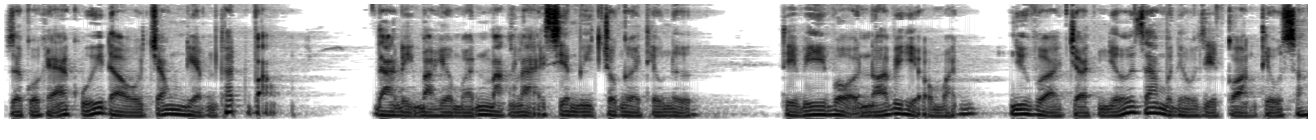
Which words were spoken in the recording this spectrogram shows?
Rồi cô khẽ cúi đầu trong niềm thất vọng. Đang định bảo Hiểu Mẫn mặc lại xiêm y cho người thiếu nữ, Thì Vi vội nói với Hiểu Mẫn Như vừa chợt nhớ ra một điều gì còn thiếu sót.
